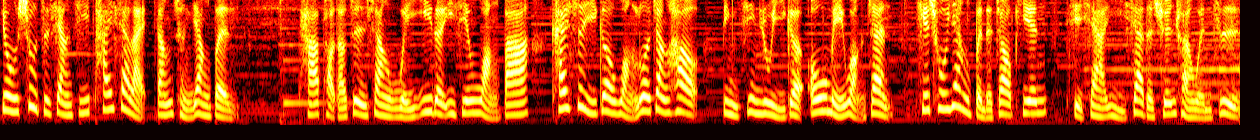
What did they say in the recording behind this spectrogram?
用数字相机拍下来当成样本。他跑到镇上唯一的一间网吧，开设一个网络账号，并进入一个欧美网站，贴出样本的照片，写下以下的宣传文字：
